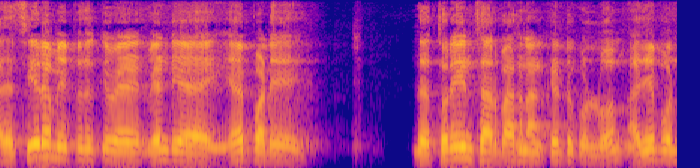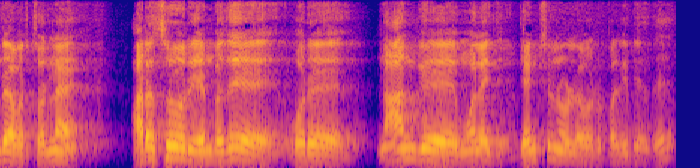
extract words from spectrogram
அதை சீரமைப்பதற்கு வே- வேண்டிய ஏற்பாடு இந்த துறையின் சார்பாக நாங்கள் கேட்டுக்கொள்வோம். அதே போன்று அவர் சொன்ன அரசூர் என்பது ஒரு நான்கு மூலை ஜங்ஷன் உள்ள ஒரு பகுதி அது.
